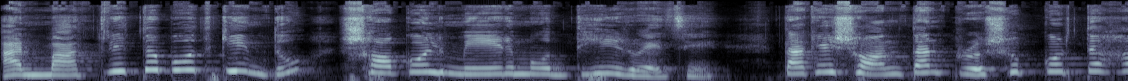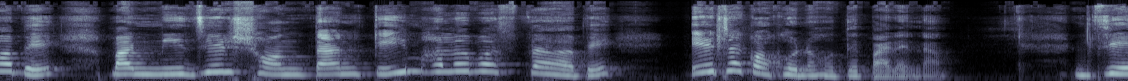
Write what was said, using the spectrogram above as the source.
আর মাতৃত্ববোধ কিন্তু সকল মেয়ের মধ্যেই রয়েছে। তাকে সন্তান প্রসব করতে হবে বা নিজের সন্তানকেই ভালোবাসতে হবে, এটা কখনো হতে পারে না। যে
